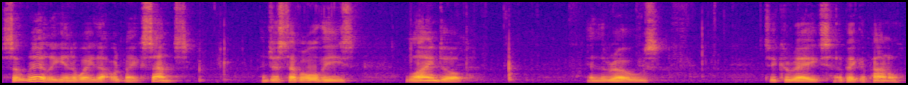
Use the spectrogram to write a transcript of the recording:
So really, in a way, that would make sense. And just have all these lined up in the rows to create a bigger panel.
